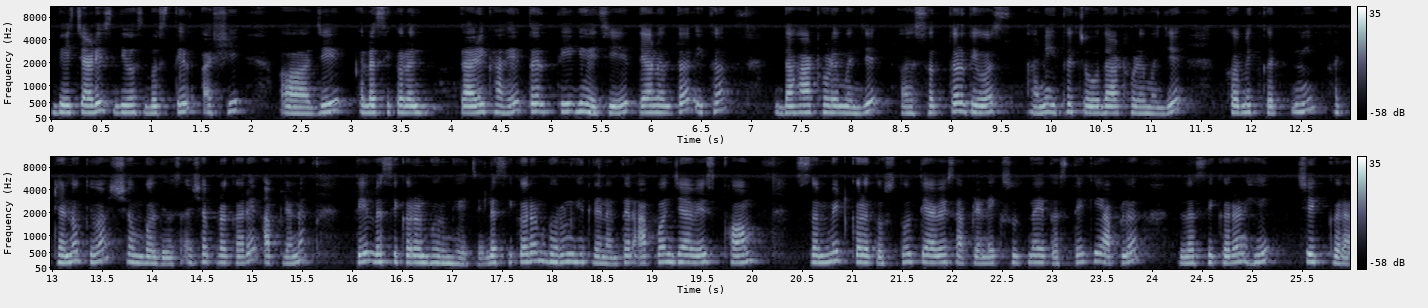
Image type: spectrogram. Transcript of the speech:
बेचाळीस दिवस बसतील अशी जे लसीकरण तारीख आहे तर ती घ्यायची आहे. त्यानंतर इथं दहा आठवडे म्हणजे सत्तर दिवस आणि इथं चौदा आठवडे म्हणजे कमीत कमी अठ्ठ्याण्णव किंवा शंभर दिवस. अशा प्रकारे आपल्याला ते लसीकरण भरून घ्यायचे लसीकरण भरून घेतल्यानंतर आपण ज्यावेळेस फॉर्म सबमिट करत असतो त्यावेळेस आपल्याला एक सूचना येत असते की आपलं लसीकरण हे चेक करा.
